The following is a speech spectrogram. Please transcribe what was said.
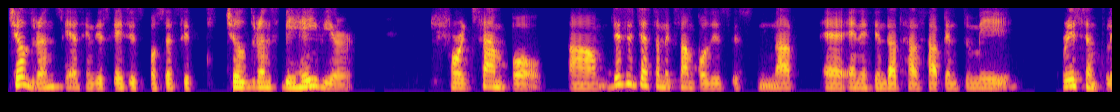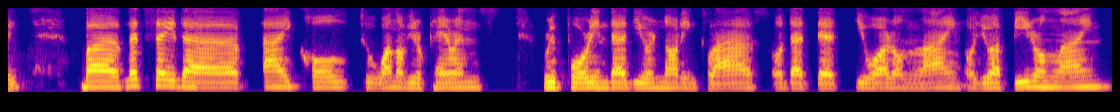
children's, yes, in this case it's possessive children's behavior. For example, um, this is just an example. This is not uh, anything that has happened to me recently. But let's say that I call to one of your parents reporting that you're not in class or that, that you are online or you appear online.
